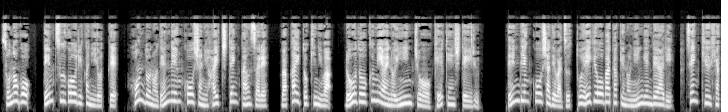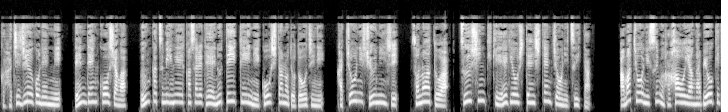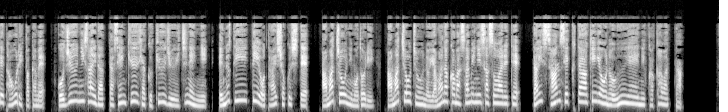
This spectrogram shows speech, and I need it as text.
その後、電通合理化によって、本土の電電公社に配置転換され、若い時には、労働組合の委員長を経験している。電電公社ではずっと営業畑の人間であり、1985年に電電公社が分割民営化されて NTT に移行したのと同時に課長に就任し、その後は通信機器営業支店支店長に就いた。天町に住む母親が病気で倒れたため、52歳だった1991年に NTT を退職して天町に戻り、天町長の山中正美に誘われて第三セクター企業の運営に関わった。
